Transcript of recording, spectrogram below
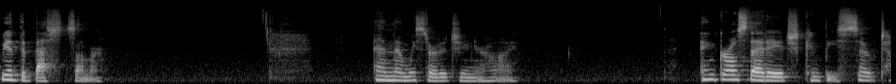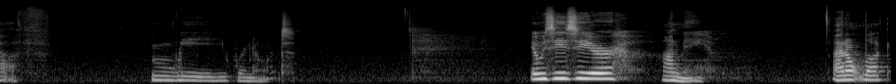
We had the best summer. And then we started junior high. And girls that age can be so tough we were not. It was easier on me. I don't look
